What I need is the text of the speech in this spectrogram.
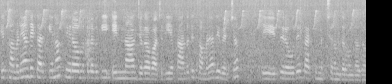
ਤੇ ਥੰਮਲਿਆਂ ਦੇ ਕਰਕੇ ਨਾ ਫਿਰ ਮਤਲਬ ਕਿ ਇੰਨਾ ਜਗ੍ਹਾ ਬਚਦੀ ਆ ਕੰਧ ਤੇ ਥੰਮੜਿਆਂ ਦੇ ਵਿੱਚ, ਤੇ ਫਿਰ ਉਹਦੇ ਕਰਕੇ ਮੱਛਰ ਅੰਦਰ ਆਉਂਦਾ ਗਾ।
